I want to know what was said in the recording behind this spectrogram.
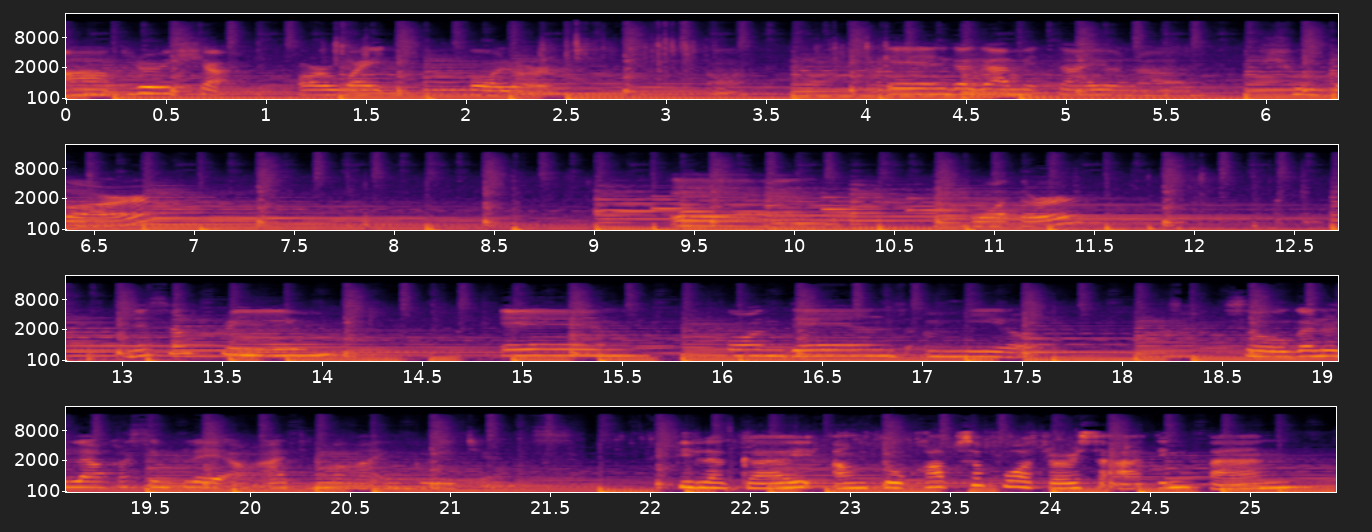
uh, clear siya or white color. Oh. And gagamit tayo ng sugar and water, nestle cream, and condensed milk. So, ganun lang kasimple ang ating mga ingredients. Ilagay ang 2 cups of water sa ating pan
